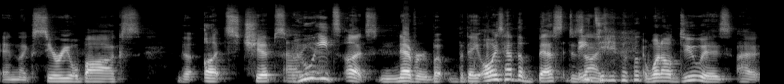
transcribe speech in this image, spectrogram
and like cereal box, the Utz chips. Oh, Who yeah. eats Utz? Never, but but they always have the best do. And what I'll do is, I,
